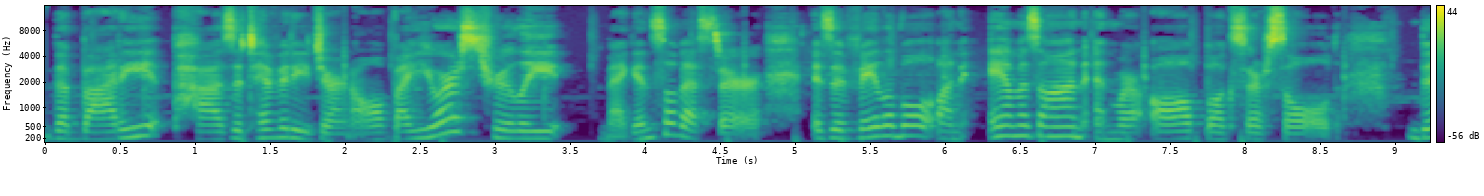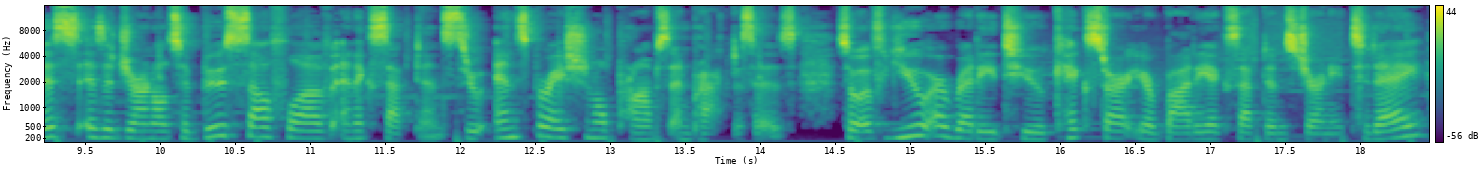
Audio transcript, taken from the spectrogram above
The Body Positivity Journal by yours truly, Megan Sylvester, is available on Amazon and where all books are sold. This is a journal to boost self love and acceptance through inspirational prompts and practices. So, if you are ready to kickstart your body acceptance journey today,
